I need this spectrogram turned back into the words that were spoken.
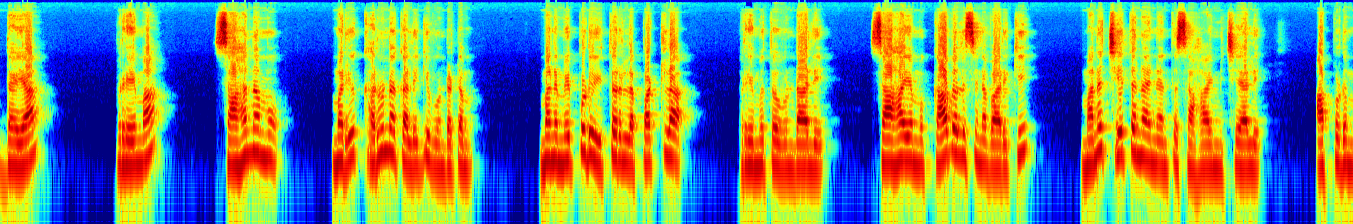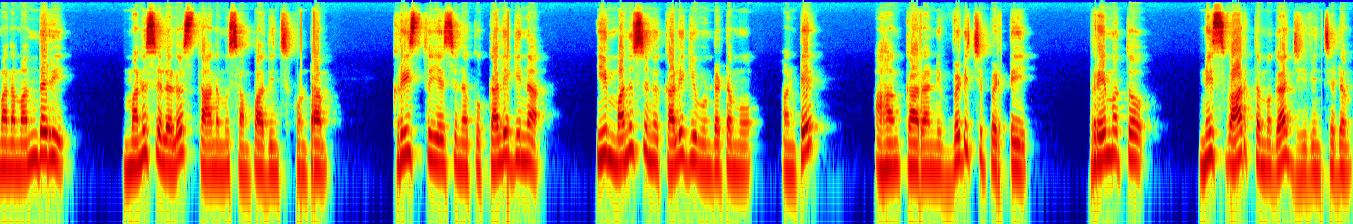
దయ ప్రేమ సహనము మరియు కరుణ కలిగి ఉండటం. మనమెప్పుడు ఇతరుల పట్ల ప్రేమతో ఉండాలి. సహాయము కావలసిన వారికి మన చేతనైనంత సహాయం చేయాలి. అప్పుడు మనమందరి మనసులలో స్థానము సంపాదించుకుంటాం. క్రీస్తు యేసునకు కలిగిన ఈ మనసును కలిగి ఉండటము అంటే అహంకారాన్ని విడిచిపెట్టి ప్రేమతో నిస్వార్థముగా జీవించడం.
